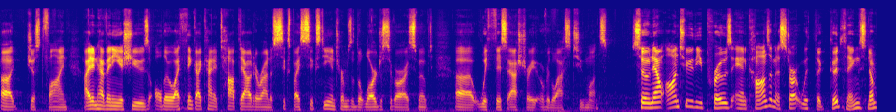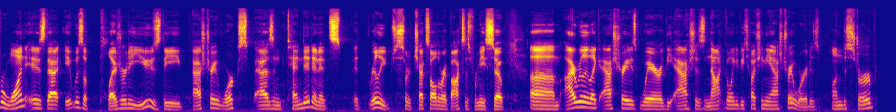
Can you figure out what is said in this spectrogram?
uh, just fine. I didn't have any issues, although I think I kind of topped out at around a 6x60 in terms of the largest cigar I smoked uh, with this ashtray over the last two months. So now on to the pros and cons. I'm going to start with the good things. Number one is that it was a pleasure to use. The ashtray works as intended and it's it really just sort of checks all the right boxes for me. So um, I really like ashtrays where the ash is not going to be touching the ashtray, where it is undisturbed.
